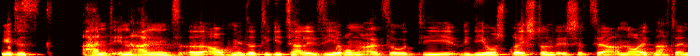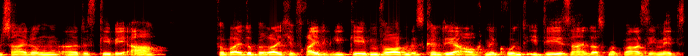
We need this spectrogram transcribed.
Geht es Hand in Hand äh, auch mit der Digitalisierung? Also die Videosprechstunde ist jetzt ja erneut nach der Entscheidung äh, des GBA für Weiterbereiche freigegeben worden. Das könnte ja auch eine Grundidee sein, dass man quasi mit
